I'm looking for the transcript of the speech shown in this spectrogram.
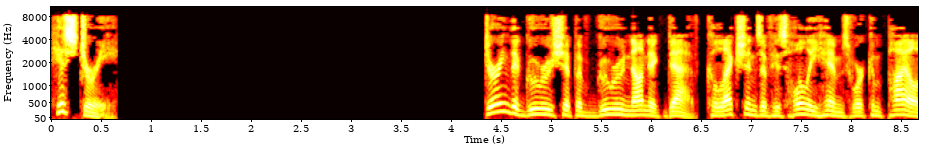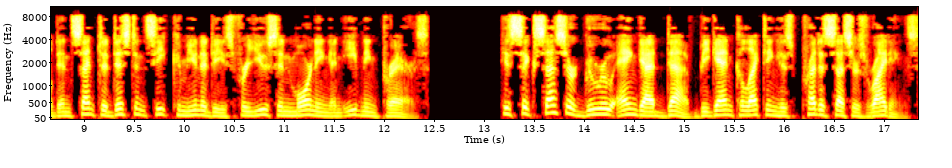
History During the guruship of Guru Nanak Dev, collections of his holy hymns were compiled and sent to distant Sikh communities for use in morning and evening prayers. His successor Guru Angad Dev began collecting his predecessor's writings.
